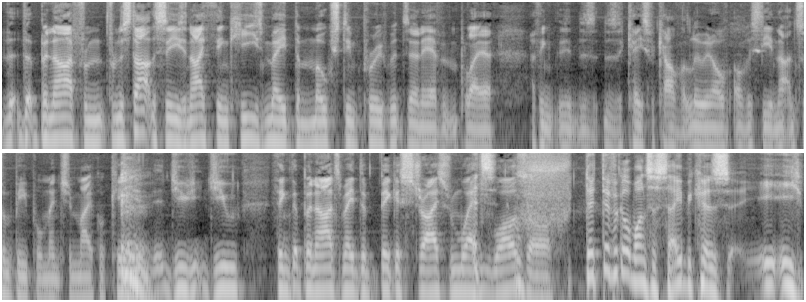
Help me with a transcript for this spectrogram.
That Bernard, from, from the start of the season, I think he's made the most improvement to any Everton player I think there's, there's a case for Calvert Lewin, obviously, in that, and some people mentioned Michael Keane. do you do you think that Bernard's made the biggest strides from where it's, he was? Or the difficult one to say because he, he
